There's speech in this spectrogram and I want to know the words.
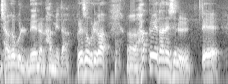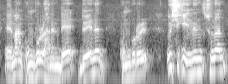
작업을 뇌는 합니다. 그래서 우리가 어, 학교에 다녔을 때만 공부를 하는데 뇌는 공부를 의식이 있는 순간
